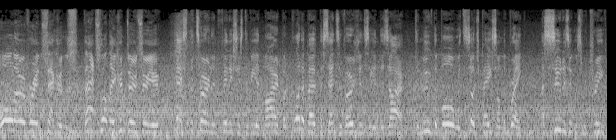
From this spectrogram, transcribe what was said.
All over in seconds. That's what they can do to you. Yes, the turn and finish is to be admired, but what about the sense of urgency and desire to move the ball with such pace on the break as soon as it was retrieved?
